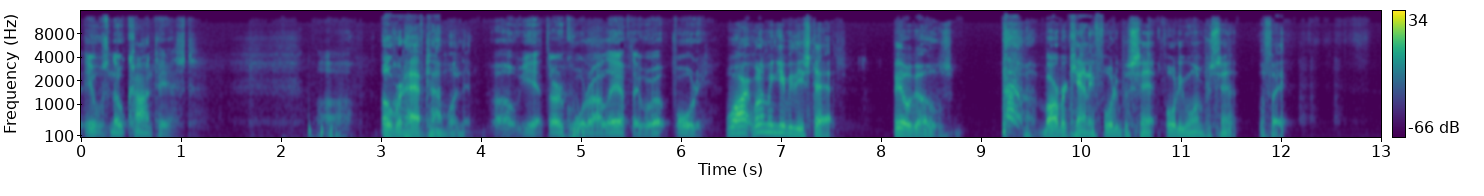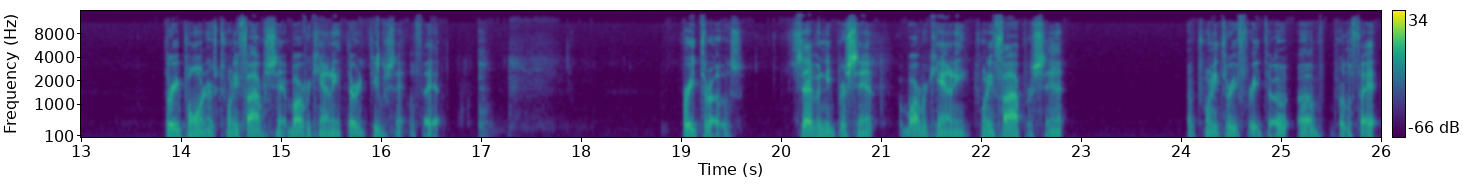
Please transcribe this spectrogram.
it was no contest. Over at halftime, wasn't it? Oh yeah, third quarter I left. They were up forty. Well, all right, well, let me give you these stats. Field goals. Barbour County, 40%, 41% Lafayette. Three pointers, 25% Barbour County, 32% Lafayette. Free throws, 70% for Barbour County, 25% of 23 free throw uh, for Lafayette.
